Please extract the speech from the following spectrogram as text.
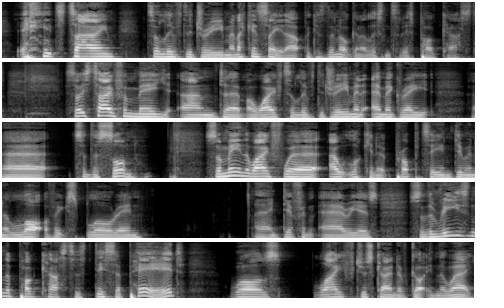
it's time to live the dream. And I can say that because they're not going to listen to this podcast. So it's time for me and uh, my wife to live the dream and emigrate uh, to the sun. So me and the wife were out looking at property and doing a lot of exploring uh, in different areas. So the reason the podcast has disappeared was life just kind of got in the way.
